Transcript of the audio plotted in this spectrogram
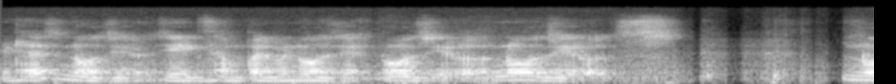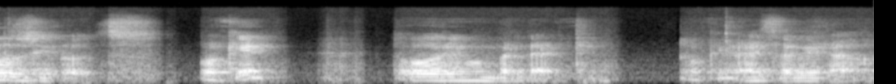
इट हैज़ नो जीरोस ये एग्जांपल में no zero no zero no zeros no zeros okay तो रिमेंबर दैट थिंग ओके ऐसा भी रहा।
